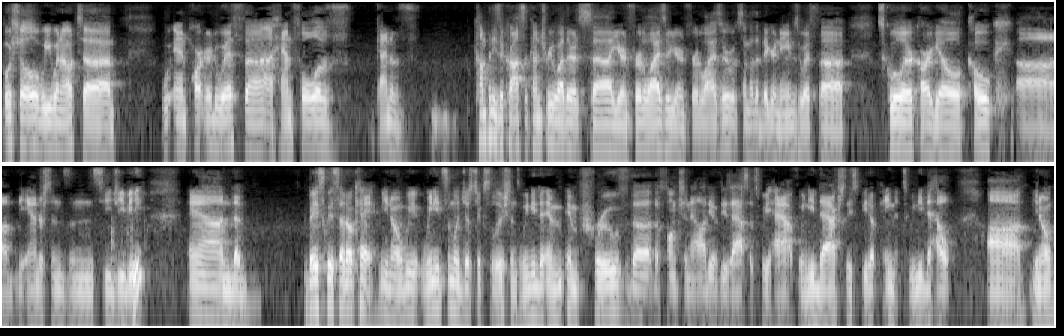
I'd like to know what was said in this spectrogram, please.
Bushel, we went out uh, and partnered with uh, a handful of kind of companies across the country, whether it's uh, you're in fertilizer, you're in fertilizer with some of the bigger names with uh, Scoular, Cargill, Koch, uh, the Andersons, and CGB, and basically said, okay, you know, we, we need some logistic solutions. We need to Im- improve the, the functionality of these assets we have. We need to actually speed up payments. We need to help, uh, you know,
